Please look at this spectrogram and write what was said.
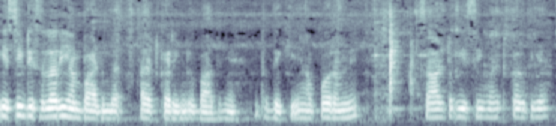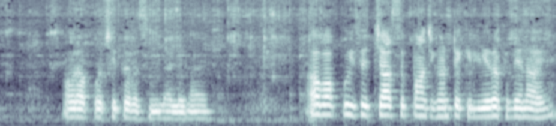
एसिड स्लरी हम बाद में ऐड करेंगे बाद में। तो देखिए, यहाँ पर हमने साल्ट भी इसी में ऐड कर दिया और आपको अच्छी तरह से मिला लेना है। अब आपको इसे चार से पाँच घंटे के लिए रख देना है,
